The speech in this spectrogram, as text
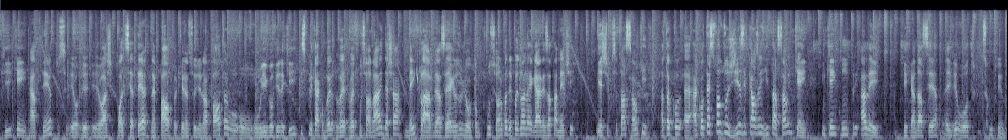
fiquem atentos. Eu, eu, eu acho que pode ser até, né, pauta, querendo sugerir uma pauta, o, o, o Igor vir aqui explicar como vai, vai, vai funcionar e deixar bem bem claro né, as regras do jogo, como que funciona, para depois não alegar exatamente esse tipo de situação que é, acontece todos os dias e causa irritação em quem? Em quem cumpre a lei. Quem quer dar certo, aí vê o outro descumprindo.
